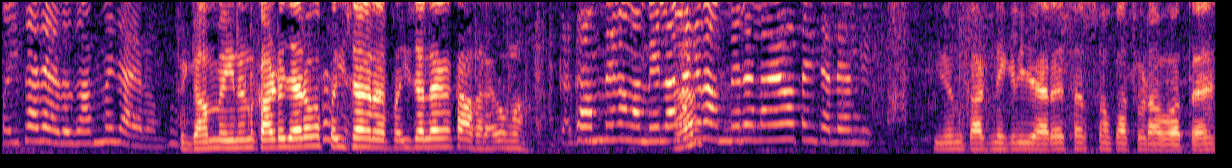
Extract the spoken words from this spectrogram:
पैसा ले दो गाँव में जा रहा हूँ। तो गाँव में इन्होंने काटे जा रहा होगा पैसा पैसा लेगा का वहाँ गाँव में का मेला लग रहा मेला लगा होता ही चलेंगे इन्होंने काटने के लिए जा रहे हैं सरसों का थोड़ा बहुत है।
